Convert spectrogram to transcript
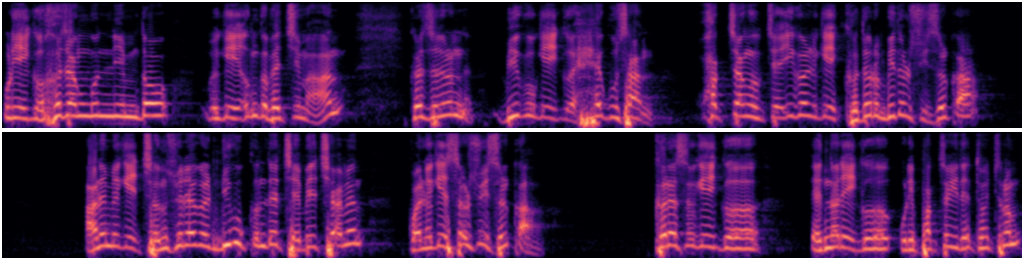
우리 그 허장군님도 여기 언급했지만 그래서 저는 미국의 그 해구산 확장 억제 이걸 이게 그대로 믿을 수 있을까? 아니면 이게 전술핵을 미국 건데 재배치하면 관역에 쓸 수 있을까? 그래서 이게 그 옛날에 그 우리 박정희 대통령처럼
